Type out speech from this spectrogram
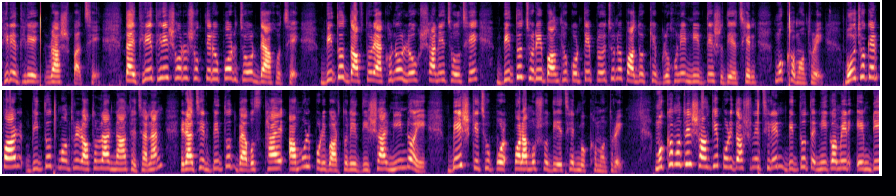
ধীরে ধীরে হ্রাস পাচ্ছে। তাই ধীরে ধীরে সৌরশক্তির উপর জোর দেওয়া হচ্ছে। বিদ্যুৎ দপ্তর এখনও লোকসানে চলছে। বিদ্যুৎ চুরি বন্ধ করতে প্রয়োজনীয় পদক্ষেপ গ্রহণের নির্দেশ দিয়েছেন মুখ্যমন্ত্রী। বৈঠকের পর বিদ্যুৎ মন্ত্রী রতনলাল নাথ জানান, রাজ্যের বিদ্যুৎ ব্যবস্থায় আমূল পরিবর্তনের দিশা নির্ণয়ে বেশ কিছু পরামর্শ দিয়েছেন মুখ্যমন্ত্রী। মুখ্যমন্ত্রীর সঙ্গে পরিদর্শনে ছিলেন বিদ্যুৎ নিগমের MD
